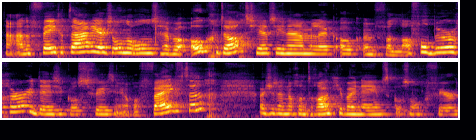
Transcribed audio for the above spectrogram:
Nou, aan de vegetariërs onder ons hebben we ook gedacht. Je hebt hier namelijk ook een falafelburger. Deze kost 14,50 euro. Als je daar nog een drankje bij neemt, kost ongeveer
